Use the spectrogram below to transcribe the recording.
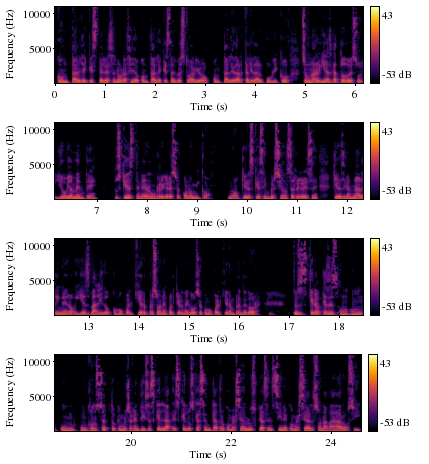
con tal de que esté la escenografía, con tal de que esté el vestuario, con tal de dar calidad al público. O sea, uno arriesga todo eso y obviamente, pues quieres tener un regreso económico, ¿no? Quieres que esa inversión se regrese, quieres ganar dinero y es válido como cualquier persona en cualquier negocio, como cualquier emprendedor. Entonces, creo que ese es un, un, un concepto que mucha gente dice, es que, la, es que los que hacen teatro comercial, los que hacen cine comercial son avaros y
